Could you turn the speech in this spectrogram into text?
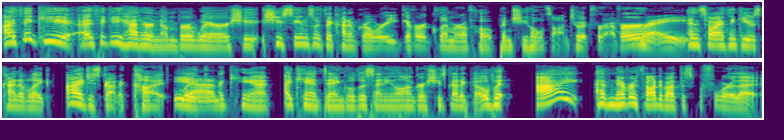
I think he I think he had her number where she she seems like the kind of girl where you give her a glimmer of hope and she holds on to it forever. right And so I think he was kind of like, I just gotta cut. Yeah. Like I can't I can't dangle this any longer. She's gotta go. But I have never thought about this before that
